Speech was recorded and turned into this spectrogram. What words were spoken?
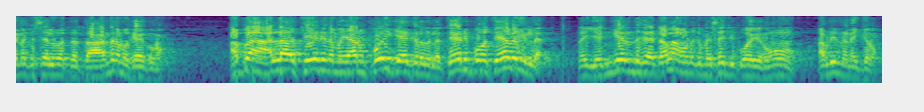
எனக்கு செல்வத்தை தான் நம்ம கேட்கிறோம் அப்ப அல்லாஹ் தேடி நம்ம யாரும் போய் கேட்கறது இல்ல தேடி போக தேவையில்லை. நான் எங்க இருந்து கேட்டாலும் அவனுக்கு மெசேஜ் போயிடும் அப்படின்னு நினைக்கிறோம்.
